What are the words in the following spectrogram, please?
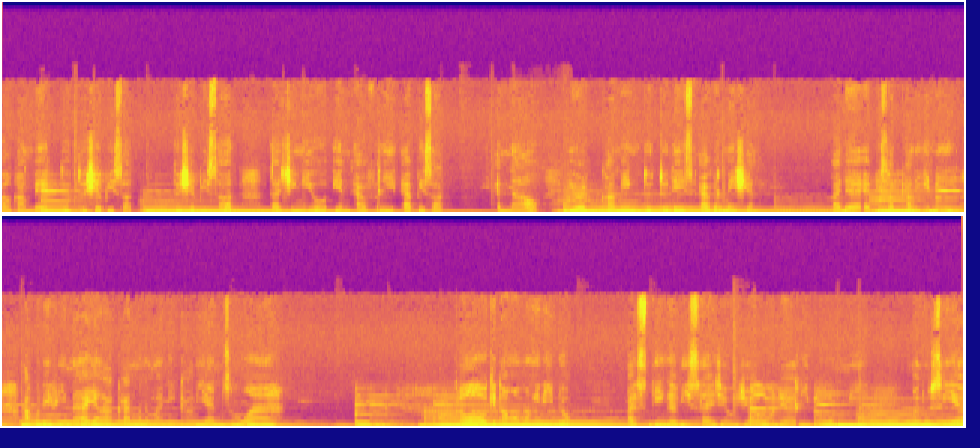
welcome back to Tush episode. Tush episode touching you in every episode. And now, you are coming to today's affirmation. Pada episode kali ini, aku Devina yang akan menemani kalian semua. Kalau kita ngomongin hidup, pasti nggak bisa jauh-jauh dari bumi, manusia,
